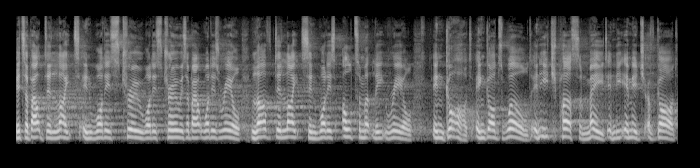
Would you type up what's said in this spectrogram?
it's about delight in what is true. What is true is about what is real. Love delights in what is ultimately real, in God, in God's world, in each person made in the image of God.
